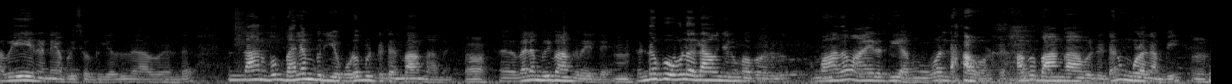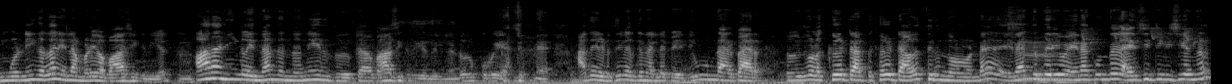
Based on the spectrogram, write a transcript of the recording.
அப்போ ஏன் அண்ணே அப்படி சொல்றீங்க? அப்படின்ட்டு நான் இப்போ பலம்புரிய கூட விட்டுட்டேன் வாங்காம விளம்பரி வாங்குறேன் இல்லை. ரெண்டப்போ இவ்வளோ லாபம் சொல்லுங்க அப்போ அவருக்கு மாதம் ஆயிரத்தி இரநூறுவா லாபம். அப்போ வாங்காம விட்டுட்டேன் உங்களை நம்பி. உங்களை நீங்கள் தான் எல்லாம் படிவா வாசிக்கிறீர்கள். ஆனால் நீங்கள் இந்த நேரத்து வாசிக்கிறீர்கள் இல்லைன்னு ஒரு குறையா சொன்னேன். அதை எடுத்து இவருக்கு நல்ல பேச்சு உன்னார் பார் இதுவளை கேட்டா கேட்டாவது திருந்தோண்ட எனக்கு தெரியும் எனக்கு வந்து ஐசிடி விஷயங்கள்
